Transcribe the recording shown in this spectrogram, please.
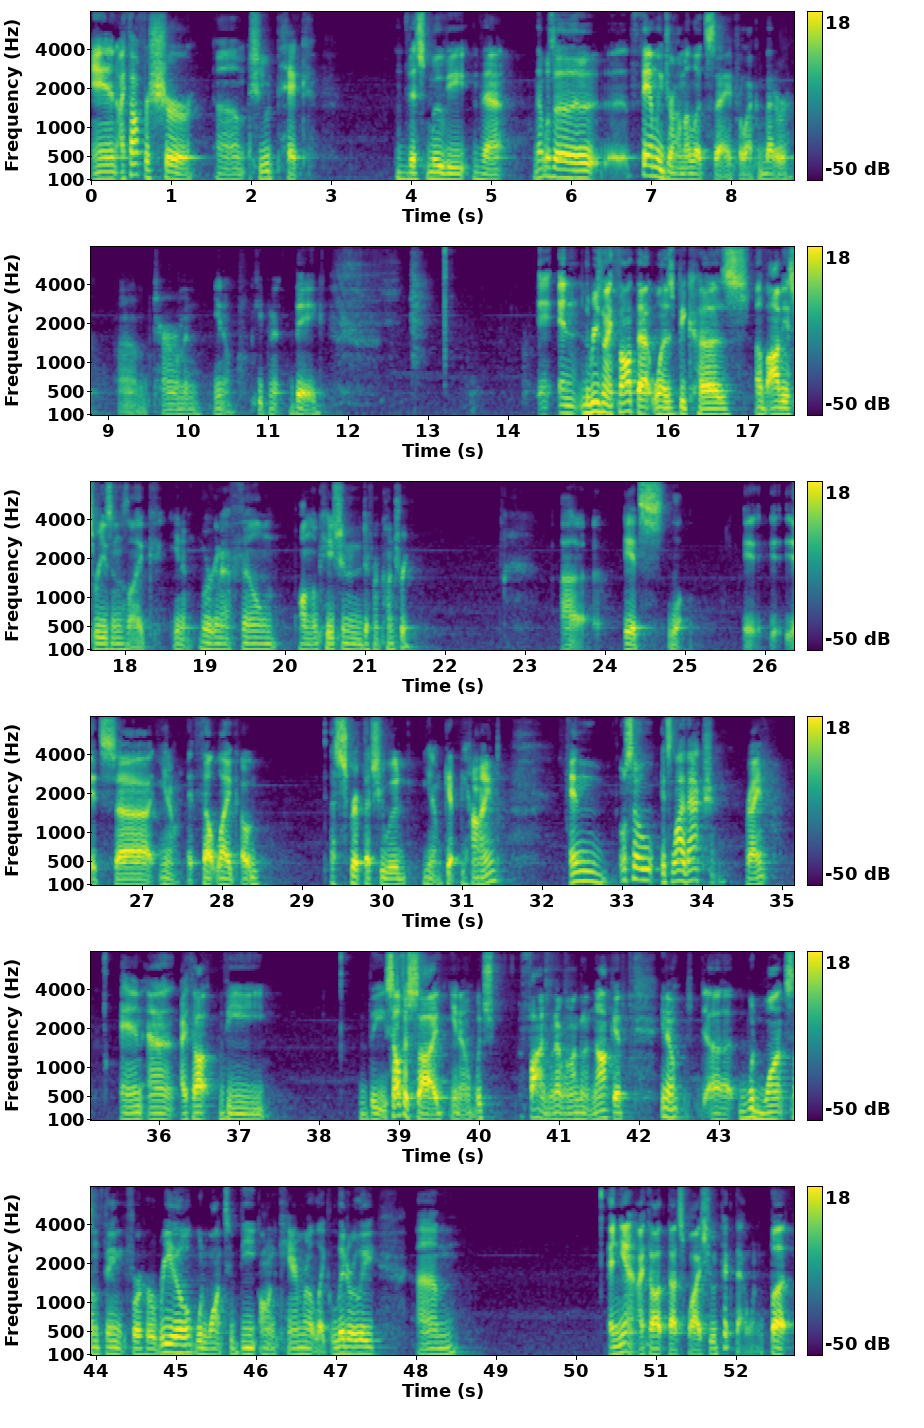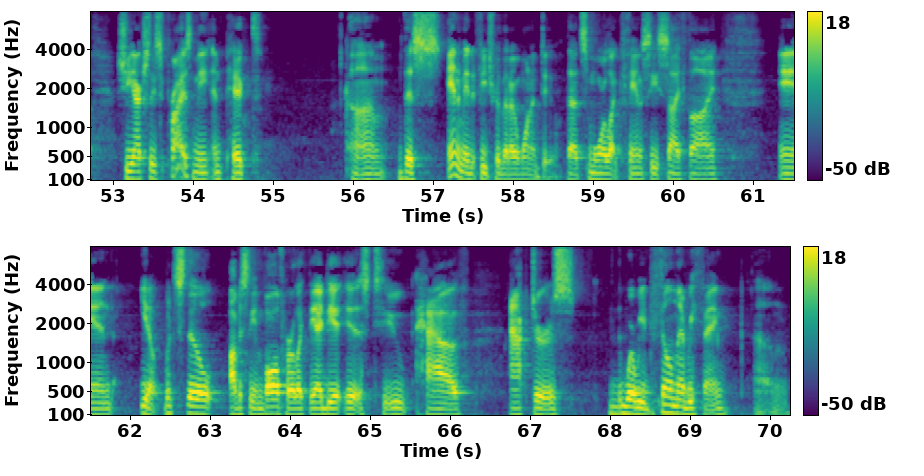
And I thought for sure um, she would pick this movie that that was a family drama, let's say, for lack of a better um, term, and you know, keeping it vague. And the reason I thought that was because of obvious reasons, like you know we're gonna film on location in a different country. Uh, it's it, it's uh, you know it felt like a, a script that she would you know get behind, and also it's live action, right? And uh, I thought the the selfish side, you know, which fine, whatever, I'm not to knock it, you know, uh, would want something for her reel, would want to be on camera, like literally. Um, and yeah, I thought that's why she would pick that one. But she actually surprised me and picked um, this animated feature that I want to do. That's more like fantasy, sci-fi, and you know would still obviously involve her. Like the idea is to have actors where we'd film everything, um,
